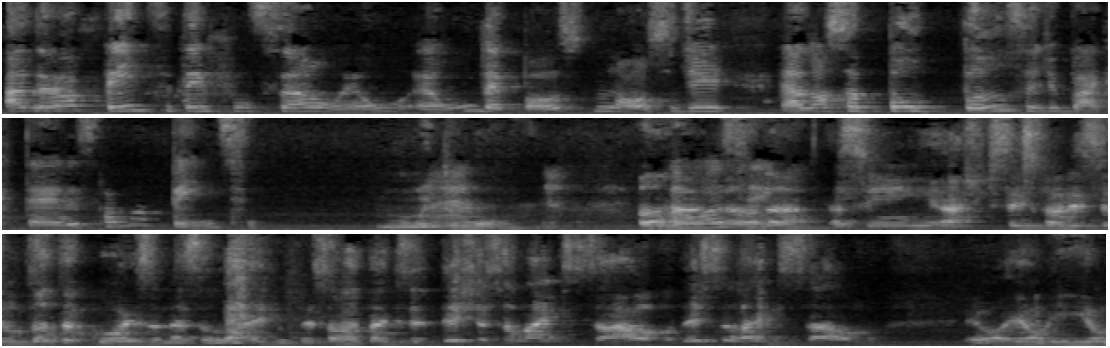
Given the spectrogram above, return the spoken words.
Até o apêndice tem função, é um, é um depósito nosso de. É a nossa poupança de bactérias está no apêndice. Muito é. bom. Ana, então, assim, Ana, assim, acho que você esclareceu tanta coisa nessa live. O pessoal está dizendo, deixa essa live salva, deixa essa live salva. Eu, eu, e eu,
